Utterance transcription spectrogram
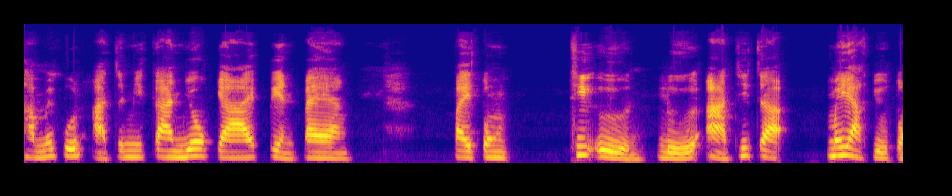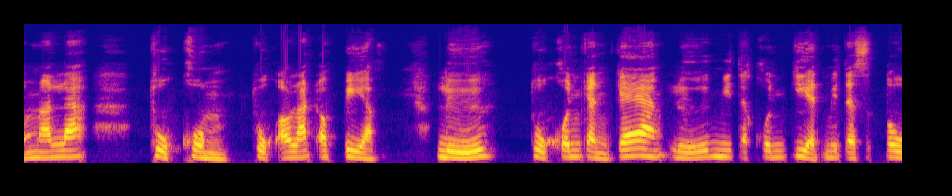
ทำให้คุณอาจจะมีการโยกย้ายเปลี่ยนแปลง ไปตรงที่อื่น หรืออาจที่จะไม่อยากอยู่ตรงนั้นละ ถูกข่มถูกเอารัดเอาเปรียบ หรือ ถูกคนกลั่นแกล้ง หรือมีแต่คนเกลียดมีแต่ศัตรู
